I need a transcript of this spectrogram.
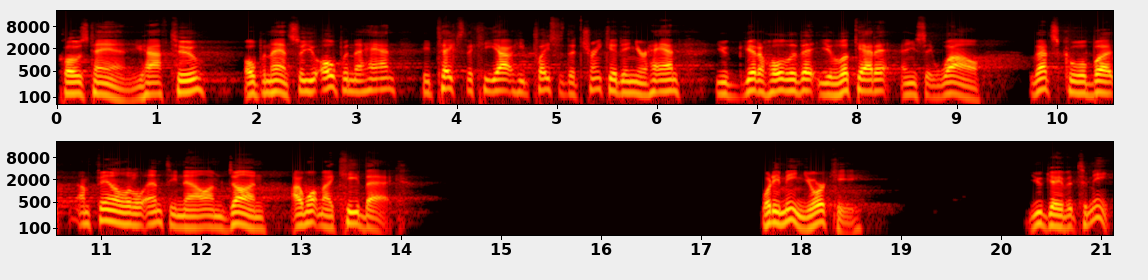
Closed hand. You have to open the hand. So you open the hand, he takes the key out, he places the trinket in your hand, you get a hold of it, you look at it, and you say, Wow, that's cool, but I'm feeling a little empty now. I'm done. I want my key back. What do you mean, your key? You gave it to me.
